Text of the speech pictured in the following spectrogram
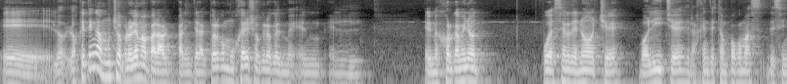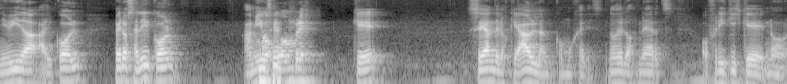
Eh, los, que tengan mucho problema para, interactuar con mujeres, yo creo que el, mejor camino puede ser de noche, boliches, la gente está un poco más desinhibida, alcohol, pero salir con amigos o hombres que sean de los que hablan con mujeres, no de los nerds o frikis que no,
